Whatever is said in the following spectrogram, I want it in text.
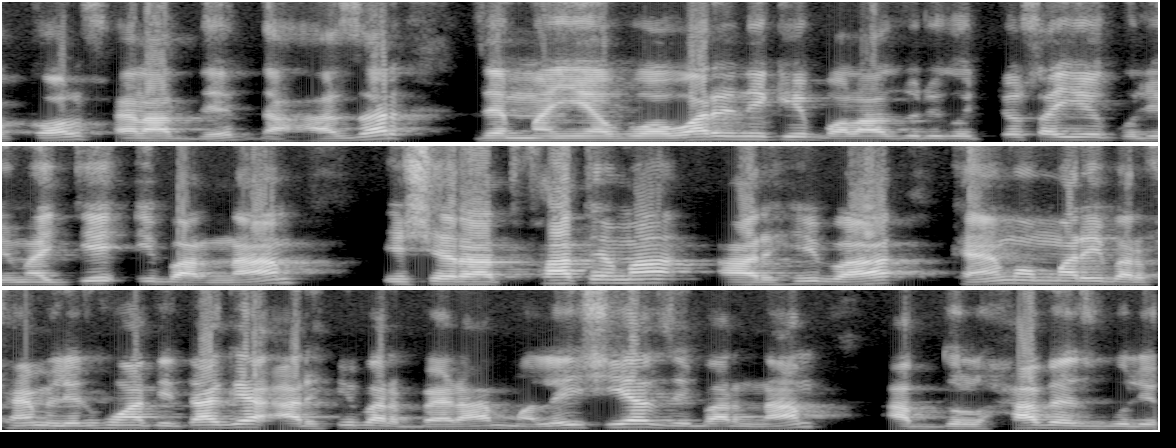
অকল ফেলাত দে দাহাজার যে মাইয়া বুয়ারে নাকি বলা জুরি গত্য চাইয়ে গুলি মাইজে, এবার নাম ইশেরাত ফাতেমা, আর হিবা খ্যাম অম্মার, এবার ফ্যামিলির হুয়াতি তাগে, আর হিবার বেড়া মালয়েশিয়া, যেবার নাম আব্দুল হাফেজ বলি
